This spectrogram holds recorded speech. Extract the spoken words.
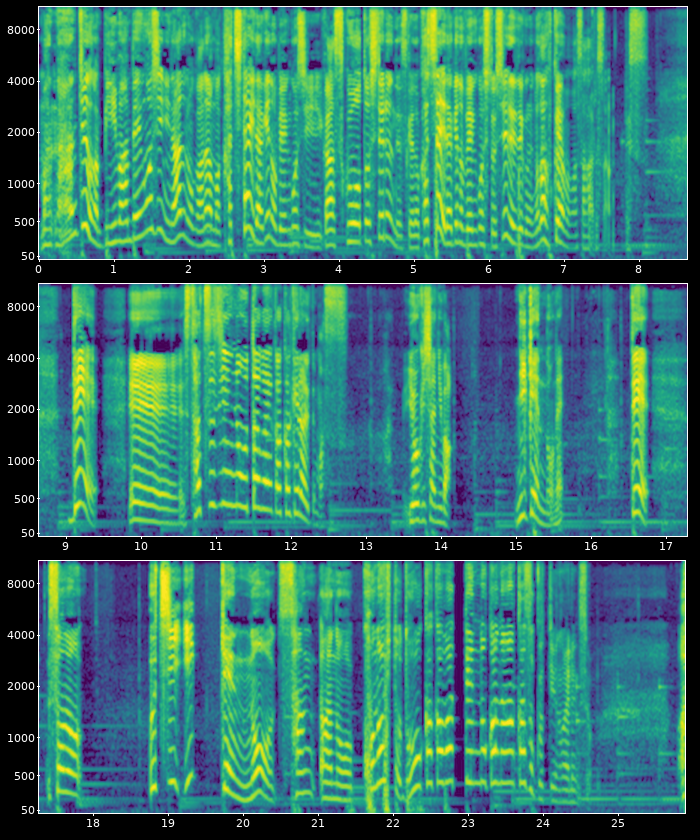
まあ、なんていうのか、ビーマン弁護士になるのかなまあ、勝ちたいだけの弁護士が救おうとしてるんですけど、勝ちたいだけの弁護士として出てくるのが福山雅治さんです。で、えー、殺人の疑いがかけられてます。容疑者には。2件のね。で、その、うち1件の三、あの、この人どう関わってんのかな家族っていうのがいるんですよ。あ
